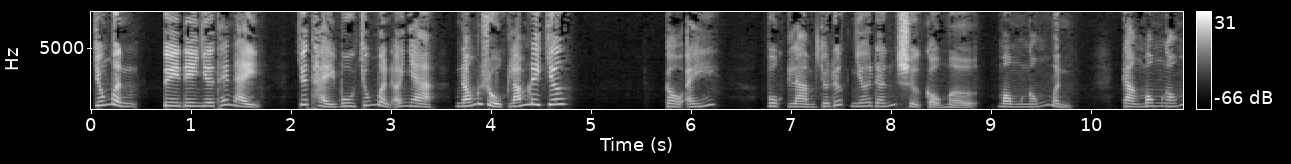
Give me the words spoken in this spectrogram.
Chúng mình tuy đi như thế này, chứ thầy bu chúng mình ở nhà nóng ruột lắm đấy chứ. Câu ấy, vụt làm cho Đức nhớ đến sự cậu mợ, mong ngóng mình. Càng mong ngóng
